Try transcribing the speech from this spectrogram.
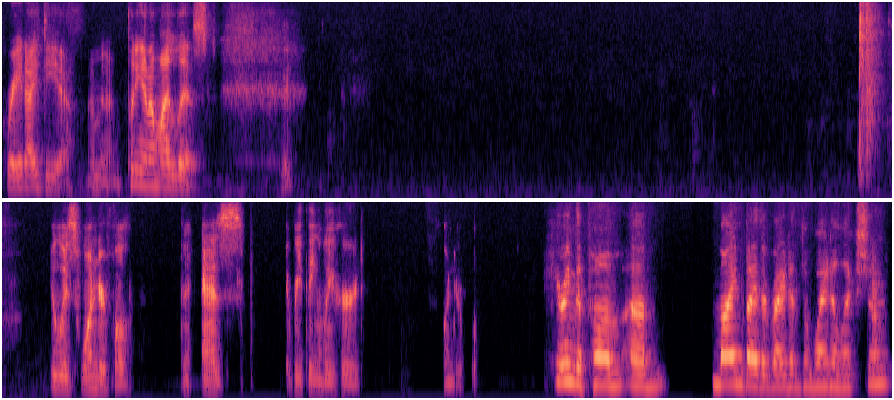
great idea. I mean i'm putting it on my list it was wonderful, as everything we heard. Wonderful. Hearing the poem, um, Mine by the Right of the White Election,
